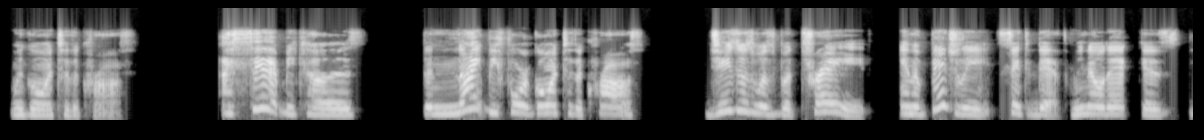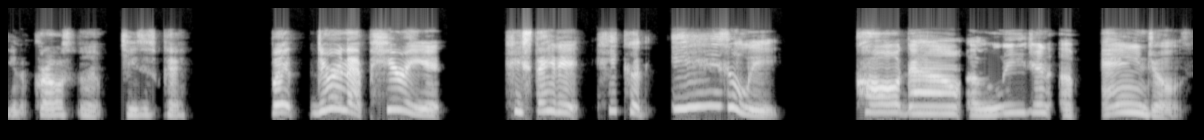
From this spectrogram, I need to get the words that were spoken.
when going to the cross. I say that because the night before going to the cross, Jesus was betrayed and eventually sent to death. We know that because, you know, cross, uh, Jesus, okay. But during that period, he stated he could easily call down a legion of angels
